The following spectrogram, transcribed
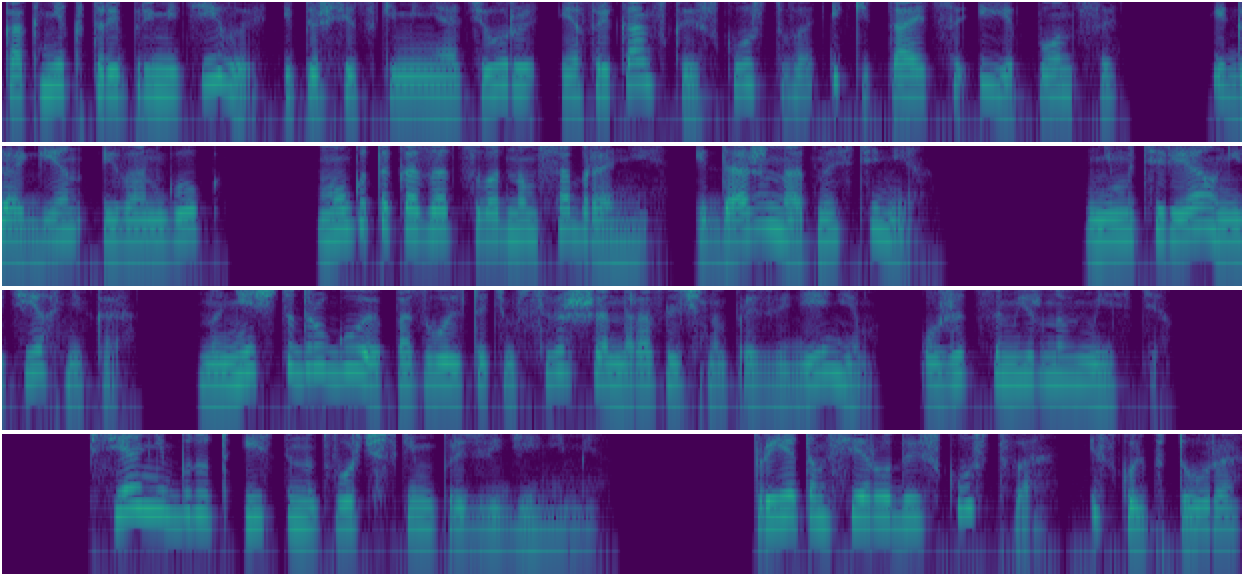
как некоторые примитивы, и персидские миниатюры, и африканское искусство, и китайцы, и японцы, и Гоген, и Ван Гог могут оказаться в одном собрании и даже на одной стене. Ни материал, ни техника, но нечто другое позволит этим совершенно различным произведениям ужиться мирно вместе. Все они будут истинно творческими произведениями. При этом все роды искусства, и скульптура,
